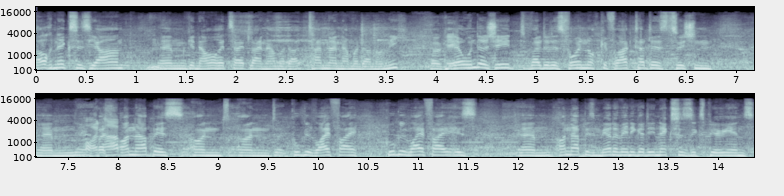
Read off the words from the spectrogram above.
Auch nächstes Jahr. Ähm, genauere Zeitline haben wir da, Timeline haben wir da noch nicht. Okay. Der Unterschied, weil du das vorhin noch gefragt hattest, zwischen ähm, On was OnHub ist und, und Google Wi-Fi. Google Wi-Fi ist ähm, OnHub ist mehr oder weniger die Nexus Experience.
